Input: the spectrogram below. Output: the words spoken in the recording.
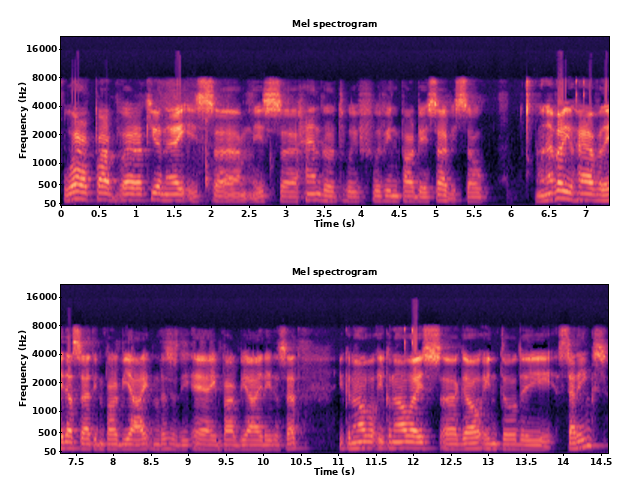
where where Q&A is um, is uh, handled with within Power BI service. So whenever you have a data set in Power BI, and this is the AI in Power BI data set, you can al you can always uh, go into the settings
